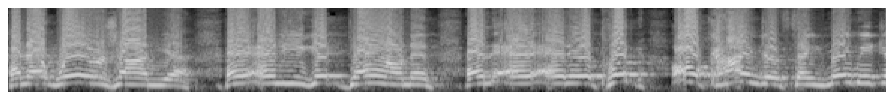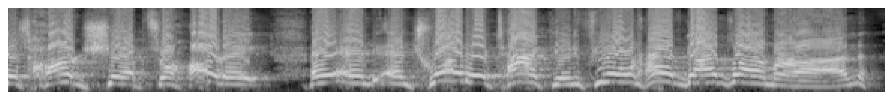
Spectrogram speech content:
and that wears on you. And, and you get down, and, and, and, and, he'll put all kinds of things, maybe just hardships or heartache, and, and, and try to attack you. And if you don't have God's armor on,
